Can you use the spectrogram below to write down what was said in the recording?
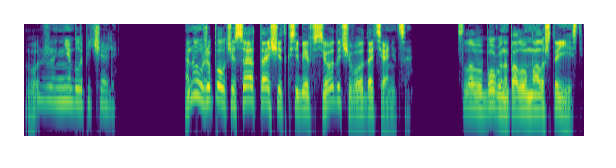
Вот же не было печали. Она уже полчаса тащит к себе все, до чего дотянется. Слава богу, на полу мало что есть.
